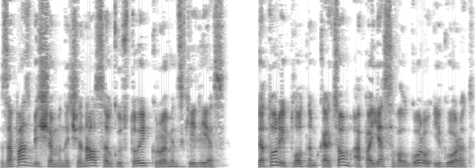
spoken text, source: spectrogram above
за пастбищем начинался густой Кроменский лес, который плотным кольцом опоясывал гору и город.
